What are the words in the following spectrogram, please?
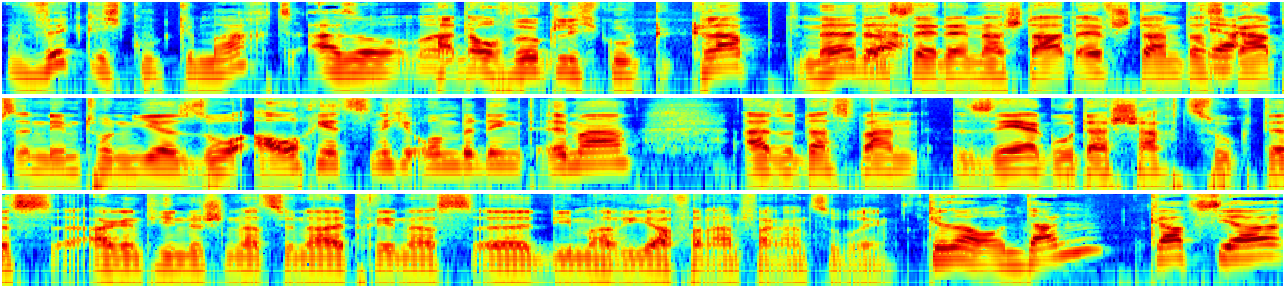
wirklich gut gemacht. Also Hat auch wirklich gut geklappt, ne? dass Ja. der in der Startelf stand. Das Ja. gab es in dem Turnier so auch jetzt nicht unbedingt immer. Also das war ein sehr guter Schachzug des argentinischen Nationaltrainers, äh, die Maria von Anfang an zu bringen. Genau, und dann gab es ja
